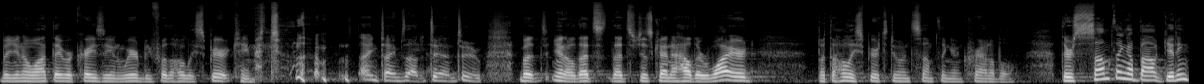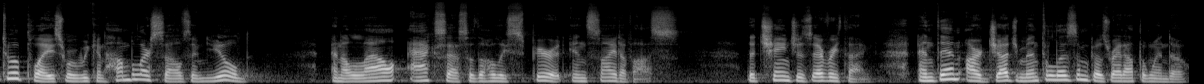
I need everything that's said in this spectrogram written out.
But you know what? They were crazy and weird before the Holy Spirit came into them, nine times out of ten, too. But, you know, that's, that's just kind of how they're wired. But the Holy Spirit's doing something incredible. There's something about getting to a place where we can humble ourselves and yield and allow access of the Holy Spirit inside of us that changes everything. And then our judgmentalism goes right out the window.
